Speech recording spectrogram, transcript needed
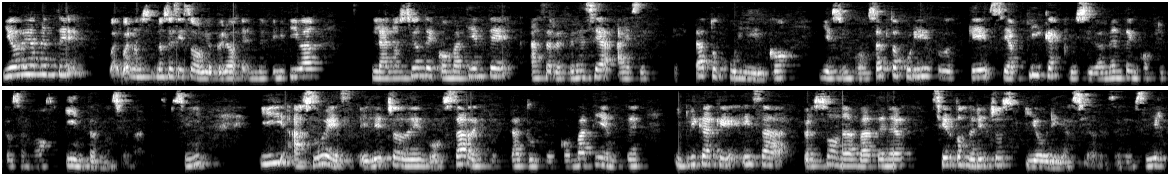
Y obviamente, bueno, no sé si es obvio, pero en definitiva, la noción de combatiente hace referencia a ese estatus jurídico y es un concepto jurídico que se aplica exclusivamente en conflictos armados internacionales. ¿sí? Y a su vez, el hecho de gozar de este estatus de combatiente implica que esa persona va a tener ciertos derechos y obligaciones, es decir,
